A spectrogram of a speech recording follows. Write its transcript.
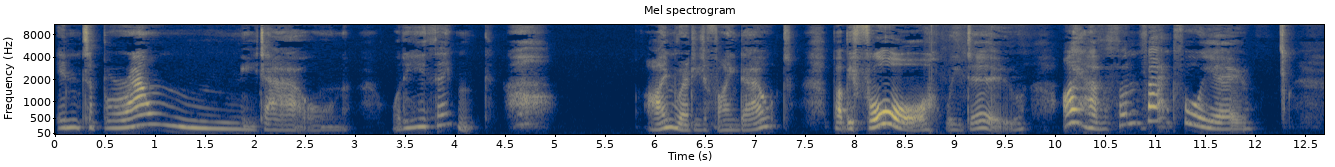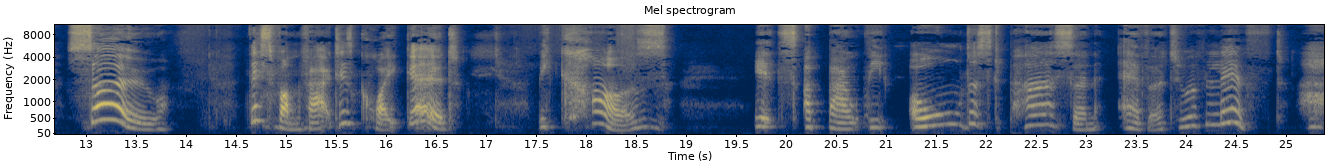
into Brownie Town? What do you think? I'm ready to find out. But before we do, I have a fun fact for you. So, this fun fact is quite good because it's about the oldest person ever to have lived.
